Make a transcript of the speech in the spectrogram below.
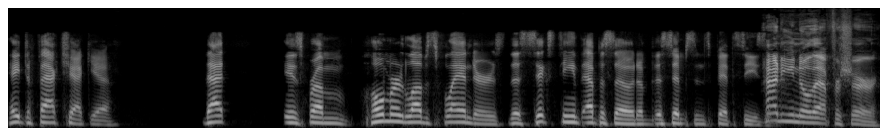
hate to fact check you. That is from Homer Loves Flanders, the 16th episode of The Simpsons fifth season. How do you know that for sure?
